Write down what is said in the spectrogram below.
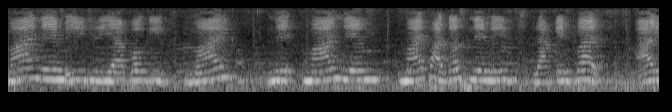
My name is Riya Pagi. My na- my name, my father's name is Rakesh Bhai. I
